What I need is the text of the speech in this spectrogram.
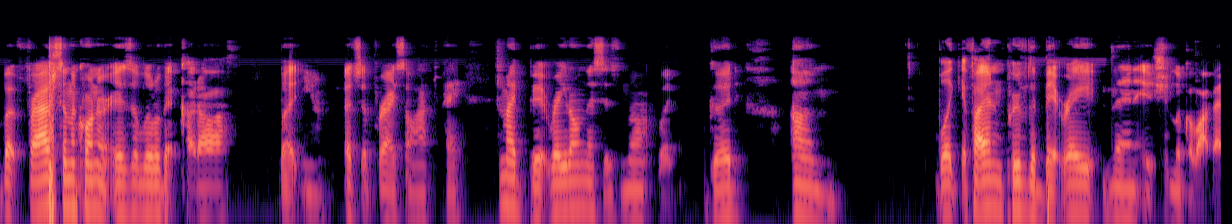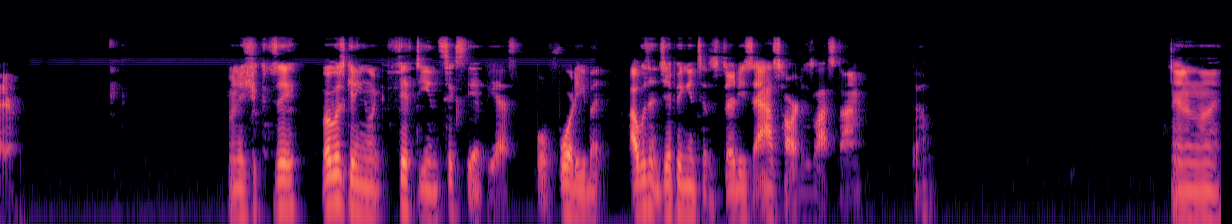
But Fraps in the corner is a little bit cut off, but you know that's the price I'll have to pay. And my bit rate on this is not like good. Um, like if I improve the bit rate, then it should look a lot better. And as you can see, I was getting like 50 and 60 FPS, well 40, but I wasn't dipping into the 30s as hard as last time. So. And I,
